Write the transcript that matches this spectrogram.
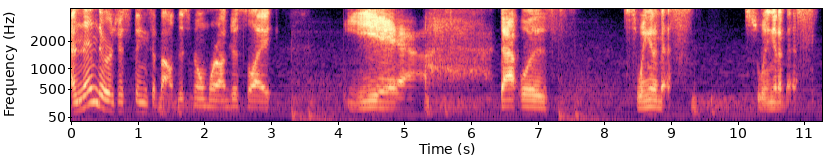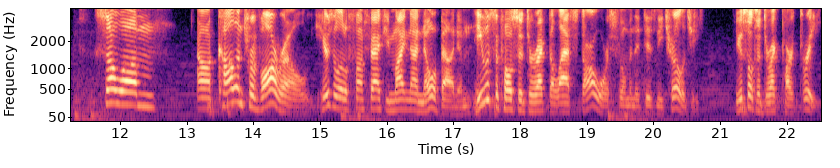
And then there were just things about this film where I'm just like, yeah, that was swing and a miss. Swing and a miss. So, um, uh, Colin Trevorrow. Here's a little fun fact you might not know about him. He was supposed to direct the last Star Wars film in the Disney trilogy. He was supposed to direct Part Three.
